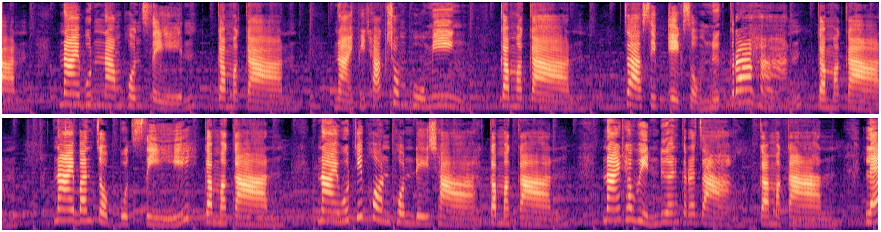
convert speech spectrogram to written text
าร นายบุญนำพลเสนกรรมการ นายพิทักษ์ชมพูมิ่ง กรรมการจ่าสิบเอกสมนึกกล้าหารกรรมการ นายบรรจบบุตรศรีกรรมการ นายวุฒิพลพลเดชา กรรมการ นายทวินเดือนกระจ่าง กรรมการ และ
